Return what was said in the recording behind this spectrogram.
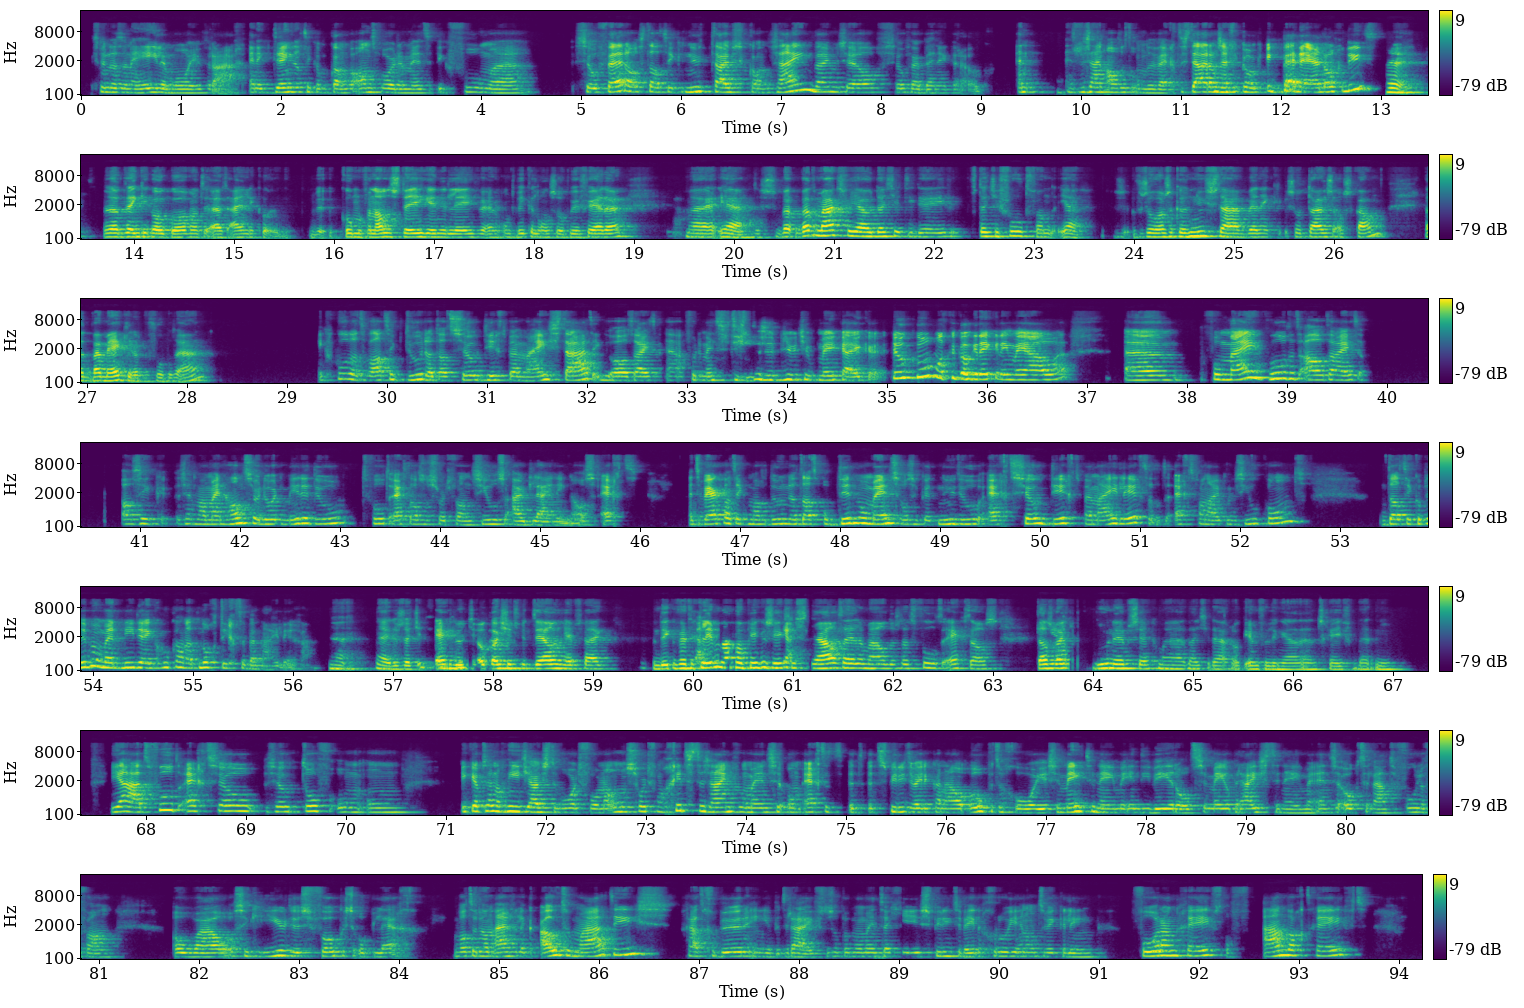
Ik vind dat een hele mooie vraag. En ik denk dat ik hem kan beantwoorden met: ik voel me zo ver als dat ik nu thuis kan zijn bij mezelf, zover ben ik er ook. En we zijn altijd onderweg. Dus daarom zeg ik ook: ik ben er nog niet. Nee, dat denk ik ook hoor, want uiteindelijk we komen van alles tegen in het leven en ontwikkelen ons ook weer verder. Maar ja, dus wat, wat maakt voor jou dat je het idee, dat je voelt van ja, zoals ik er nu sta, ben ik zo thuis als kan. Dat, waar merk je dat bijvoorbeeld aan? Ik voel dat wat ik doe, dat dat zo dicht bij mij staat. Ik doe altijd, voor de mensen die dus op YouTube meekijken, heel cool, mag ik ook rekening mee houden. Um, voor mij voelt het altijd, als ik zeg maar mijn hand zo door het midden doe, het voelt echt als een soort van zielsuitleiding. Als echt het werk wat ik mag doen, dat dat op dit moment, zoals ik het nu doe, echt zo dicht bij mij ligt. Dat het echt vanuit mijn ziel komt dat ik op dit moment niet denk, hoe kan het nog dichter bij mij liggen? Nee, nee dus dat je echt doet, ook als je het vertelt, je hebt gelijk een dikke vette glimlach op je gezicht, je straalt helemaal. Dus dat voelt echt als dat wat je te doen hebt, zeg maar, dat je daar ook invulling aan het geven bent nu. Ja, het voelt echt zo, zo tof om, om, ik heb daar nog niet het juiste woord voor, maar om een soort van gids te zijn voor mensen, om echt het, het, het spirituele kanaal open te gooien, ze mee te nemen in die wereld, ze mee op reis te nemen en ze ook te laten voelen van, oh wauw, als ik hier dus focus op leg, wat er dan eigenlijk automatisch gaat gebeuren in je bedrijf. Dus op het moment dat je je spirituele groei en ontwikkeling voorrang geeft of aandacht geeft,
